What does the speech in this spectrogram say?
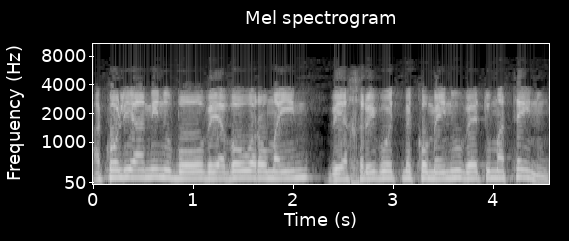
הכל יאמינו בו ויבואו הרומאים ויחריבו את מקומנו ואת אומתנו.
